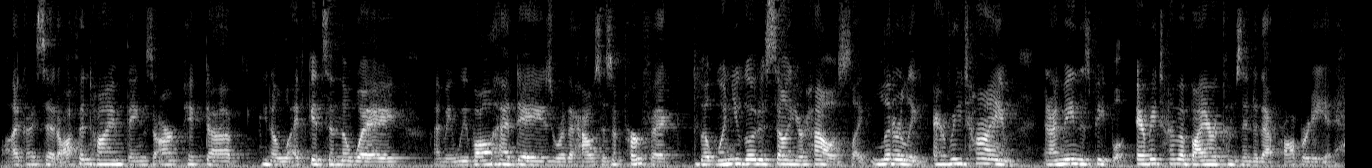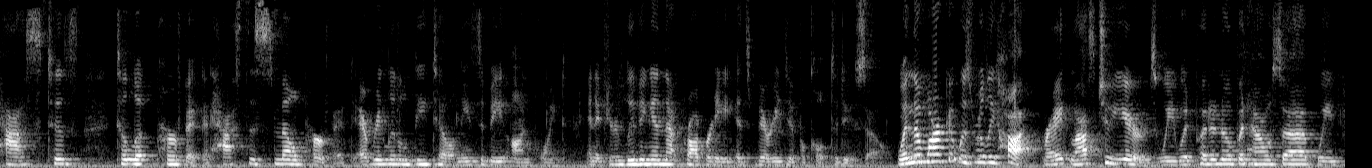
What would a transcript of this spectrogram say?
like I said, oftentimes things aren't picked up, you know, life gets in the way. I mean, we've all had days where the house isn't perfect, but when you go to sell your house, like literally every time, and I mean this people, every time a buyer comes into that property, it has to to look perfect. It has to smell perfect. Every little detail needs to be on point. And if you're living in that property, it's very difficult to do so. When the market was really hot, right? Last two years, we would put an open house up, we'd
